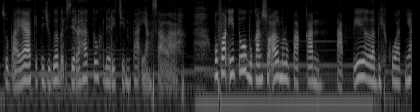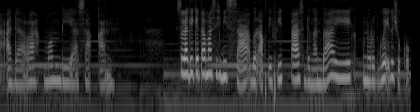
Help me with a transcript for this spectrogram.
supaya kita juga beristirahat tuh dari cinta yang salah. Move on itu bukan soal melupakan, tapi lebih kuatnya adalah membiasakan. Selagi kita masih bisa beraktivitas dengan baik, menurut gue itu cukup.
